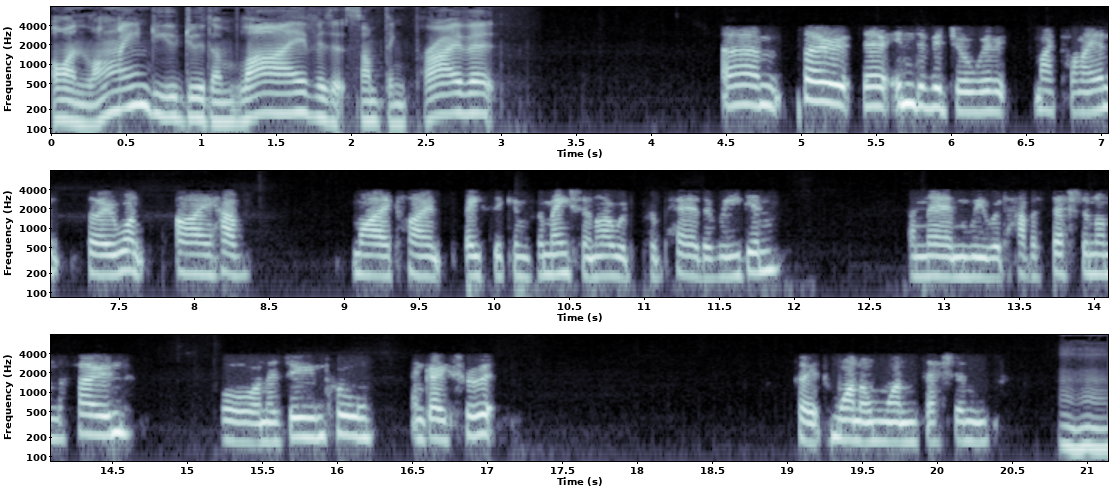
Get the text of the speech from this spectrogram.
online? Do you do them live? Is it something private? Um, so they're individual with my client. So once I have my client's basic information, I would prepare the reading and then we would have a session on the phone or on a Zoom call and go through it. So it's one on one sessions. Mm-hmm.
